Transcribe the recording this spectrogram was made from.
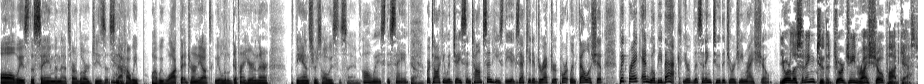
always the same, and that's our Lord Jesus. Now, how we how we walk that journey out, it's gonna be a little different here and there, but the answer is always the same. Always the same. We're talking with Jason Thompson. He's the executive director of Portland Fellowship. Quick break, and we'll be back. You're listening to the Georgene Rice Show. You're listening to the Georgene Rice Show podcast.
